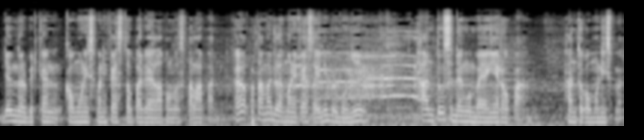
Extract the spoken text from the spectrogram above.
dia menerbitkan Komunis Manifesto pada 1848. Kalimat pertama dalam manifesto ini berbunyi, Hantu sedang membayangi Eropa. Hantu komunisme.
